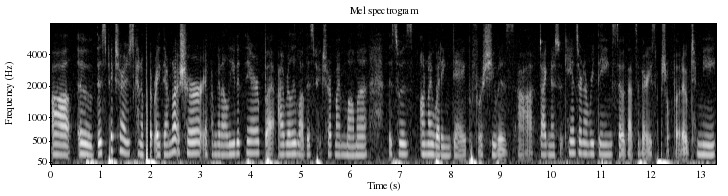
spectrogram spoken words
uh, oh, this picture I just kind of put right there. I'm not sure if I'm going to leave it there, but I really love this picture of my mama. This was on my wedding day before she was uh, diagnosed with cancer and everything, so that's a very special photo to me.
